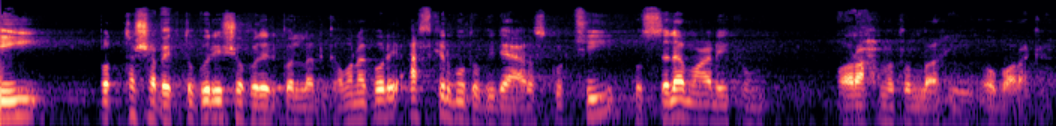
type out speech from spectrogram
এই প্রত্যাশা ব্যক্ত করে সকলের কল্যাণ কামনা করে আজকের মতো বিদায় আরজ করছি। আসসালামু আলাইকুম ও রহমতুল্লাহি ওবরাকাত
